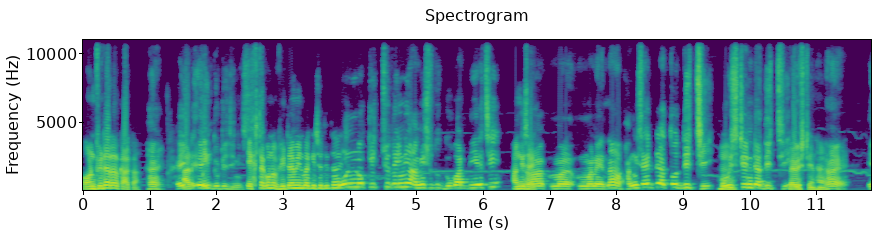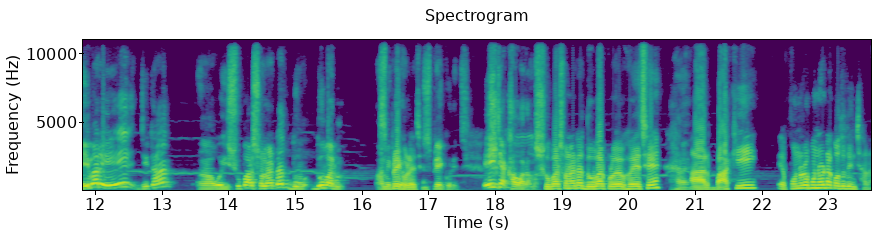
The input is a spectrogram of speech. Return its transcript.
কনফিডার আর কাকা। হ্যাঁ এই আর এই দুটি জিনিস। এক্সট্রা কোনো ভিটামিন বা কিছু দিতে হয়? অন্য কিচ্ছু দেইনি আমি শুধু দুবার দিয়েছি। ফাঙ্গিসাইড মানে না ফাঙ্গিসাইডটা তো দিচ্ছি কোভিস্টিনটা দিচ্ছি। হ্যাঁ। হ্যাঁ এবারে যেটা ওই সুপার সোনাটা দুবার আমি স্প্রে করেছি। স্প্রে করেছি। এই যা খাওয়ার আমার। সুপার সোনাটা দুবার প্রয়োগ হয়েছে হ্যাঁ। আর বাকি পনেরো পনেরোটা কতদিন ছাড়া?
